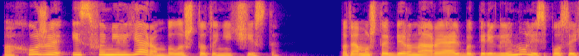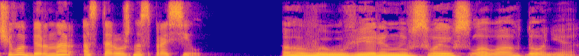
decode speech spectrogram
Похоже, и с фамильяром было что-то нечисто, потому что Бернар и Альба переглянулись, после чего Бернар осторожно спросил. «А вы уверены в своих словах, Донья?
